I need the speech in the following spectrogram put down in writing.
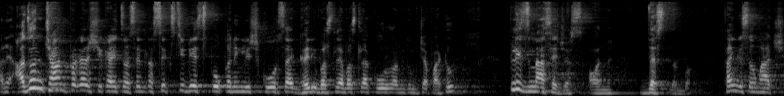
आणि अजून छान प्रकारे शिकायचं असेल तर sixty days spoken English course आहे. घरी बसल्या बसल्या कोर्स आम्ही तुमच्या पाठवू. Please messages on this number. Thank you so much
